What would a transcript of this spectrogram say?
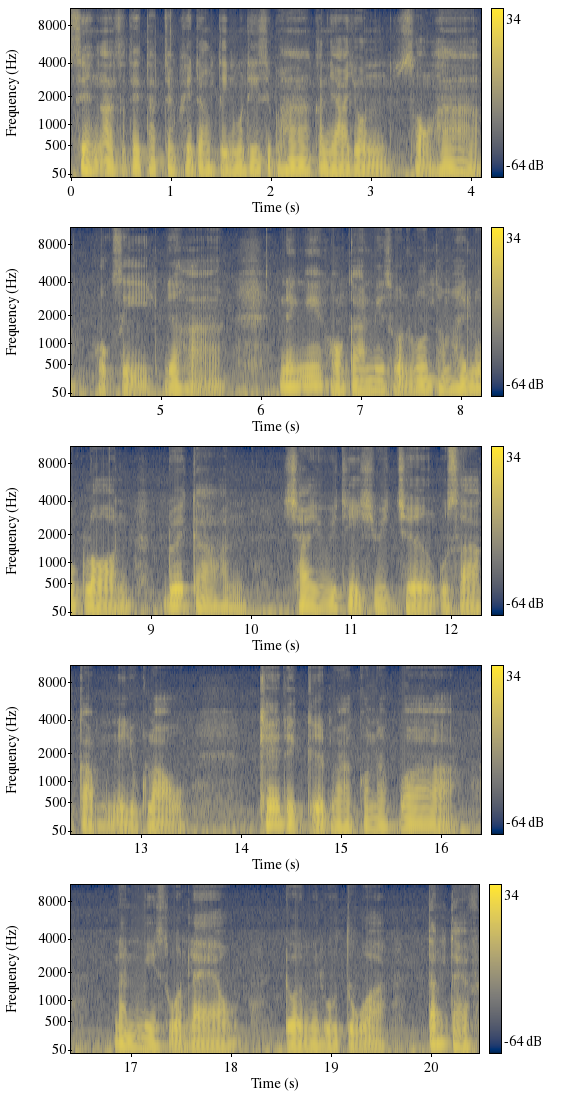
เสียงอ่านสเตตัสจากเพจดังตินวันที่ 15 กันยายน 2564 เนื้อหา ในแง่ของการมีส่วนร่วมทำให้โลกร้อน ด้วยการใช้วิถีชีวิตเชิงอุตสาหกรรมในยุคเรา แค่เด็กเกิดมาก็นับว่า นั่นมีส่วนแล้ว โดยไม่รู้ตัว ตั้งแต่ไฟ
